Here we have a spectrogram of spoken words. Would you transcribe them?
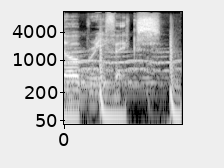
Up next,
